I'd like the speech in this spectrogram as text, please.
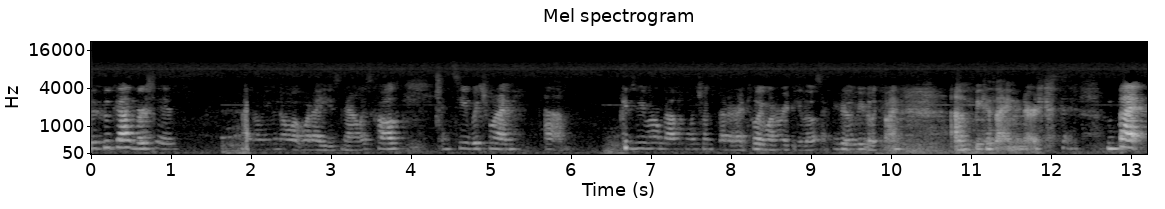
the Haakaa versus I don't even know what what I use now is called and see which one um, gives me more mouth and which one's better. I totally want to review those. I think it would be really fun um, because I am a nerd. but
